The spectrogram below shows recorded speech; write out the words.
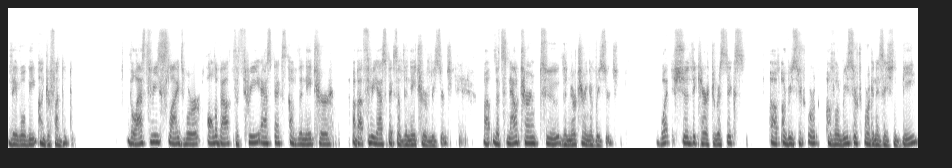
They will be underfunded. The last three slides were all about the three aspects of the nature, about three aspects of the nature of research. Uh, let's now turn to the nurturing of research what should the characteristics of a research of a research organization be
